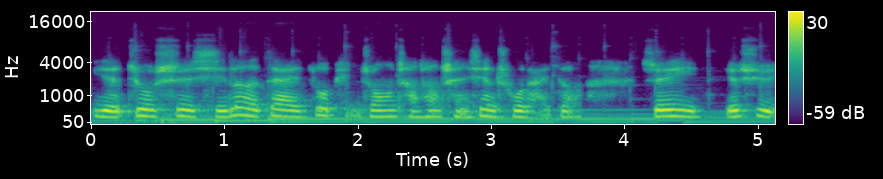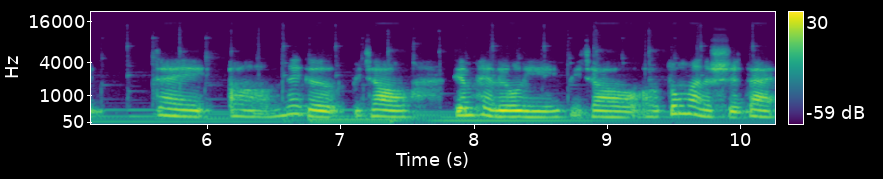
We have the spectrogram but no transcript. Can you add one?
也就是席勒在作品中常常呈现出来的。所以也许在呃那个比较颠沛流离、比较呃动乱的时代，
